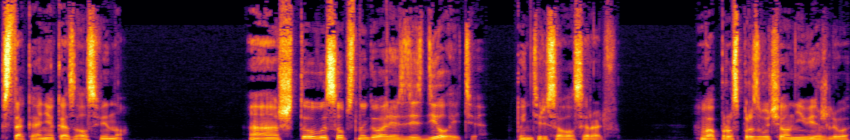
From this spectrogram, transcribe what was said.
В стакане оказалось вино. «А что вы, собственно говоря, здесь делаете?» — поинтересовался Ральф. Вопрос прозвучал невежливо,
